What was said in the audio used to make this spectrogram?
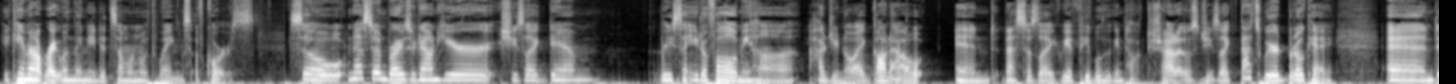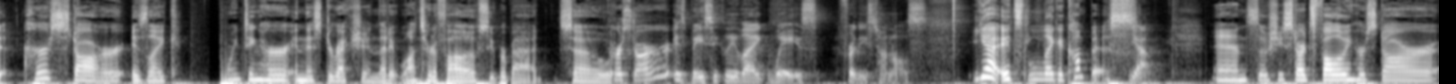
He came out right when they needed someone with wings of course. So nesta and bryce are down here. She's like damn Rhys sent you to follow me huh? How'd you know? I got out. And nesta's like we have people who can talk to shadows. And she's like that's weird but okay. And her star is like pointing her in this direction that it wants her to follow super bad. So Her star is basically like ways for these tunnels. yeah it's like a compass. Yeah. And so she starts following her star.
